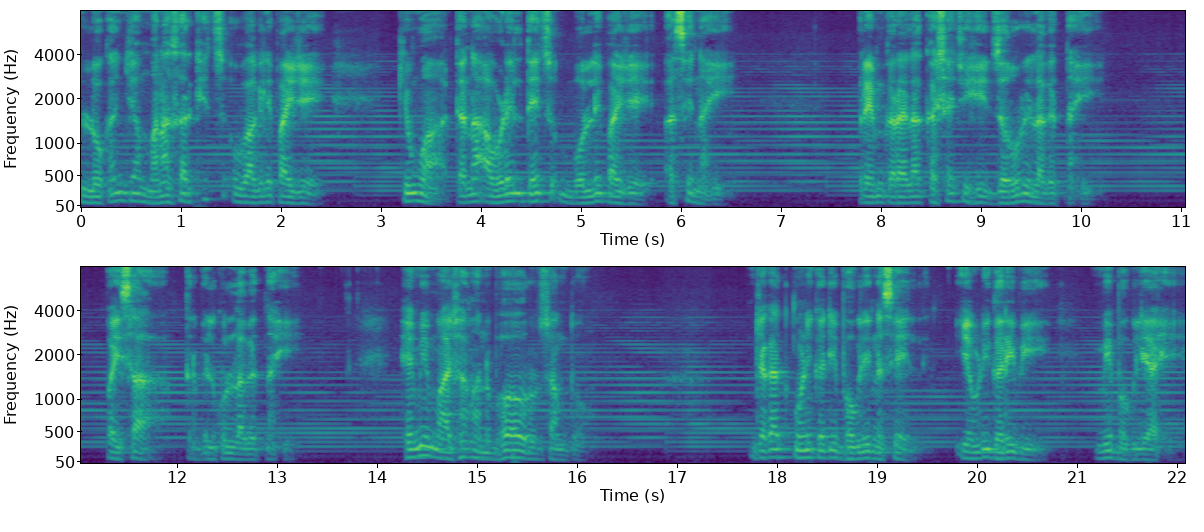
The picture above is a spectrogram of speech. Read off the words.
लोकांच्या मनासारखेच वागले पाहिजे किंवा त्यांना आवडेल तेच बोलले पाहिजे असे नाही. प्रेम करायला कशाचीही जरुरी लागत नाही. पैसा तर बिलकुल लागत नाही. हे मी माझ्या अनुभवावरून सांगतो. जगात कोणी कधी भोगली नसेल एवढी गरिबी मी भोगली आहे.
